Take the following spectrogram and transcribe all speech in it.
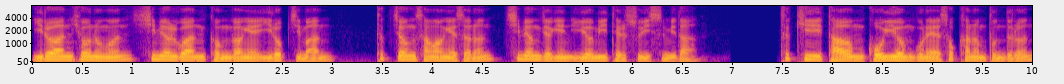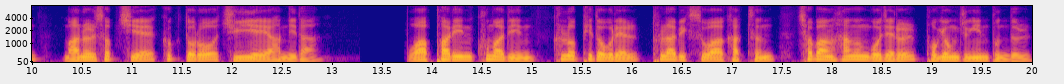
이러한 효능은 심혈관 건강에 이롭지만 특정 상황에서는 치명적인 위험이 될 수 있습니다. 특히 다음 고위험군에 속하는 분들은 마늘 섭취에 극도로 주의해야 합니다. 와파린, 쿠마딘, 클로피도그렐, 플라빅스와 같은 처방 항응고제를 복용 중인 분들.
